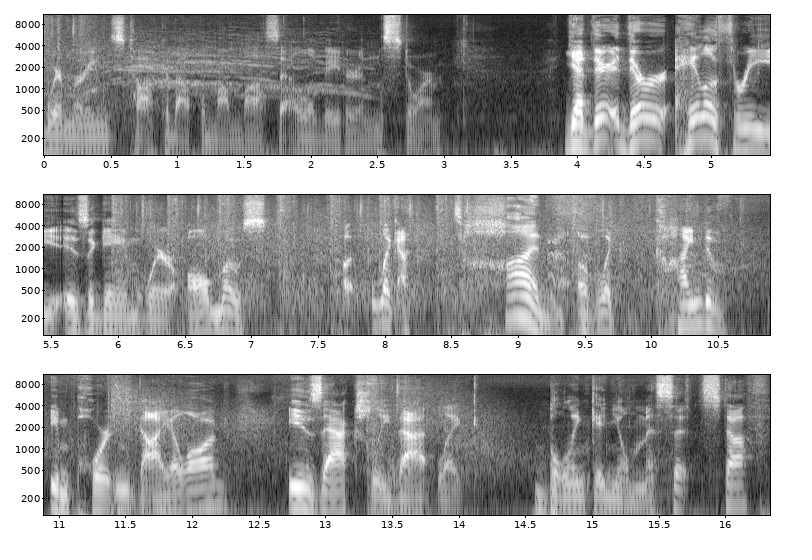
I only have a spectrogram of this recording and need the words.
where Marines talk about the Mombasa elevator in the storm. Yeah, there, there. Halo 3 is a game where almost uh, like a ton of like kind of important dialogue is actually that like blink and you'll miss it stuff.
